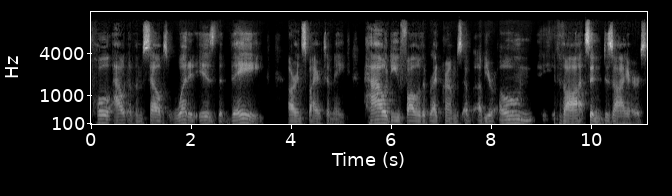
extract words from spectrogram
pull out of themselves what it is that they are inspired to make how do you follow the breadcrumbs of, of your own thoughts and desires?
